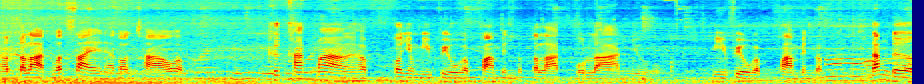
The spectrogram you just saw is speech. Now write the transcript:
ครับตลาดวัดไซเนี่ยตอนเช้าแบบคึกคักมากนะครับ ก็ยังมีฟิลแบบความเป็นแบบตลาดโบราณอยู่ มีฟิลแบบความเป็นแบบดั้งเดิม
